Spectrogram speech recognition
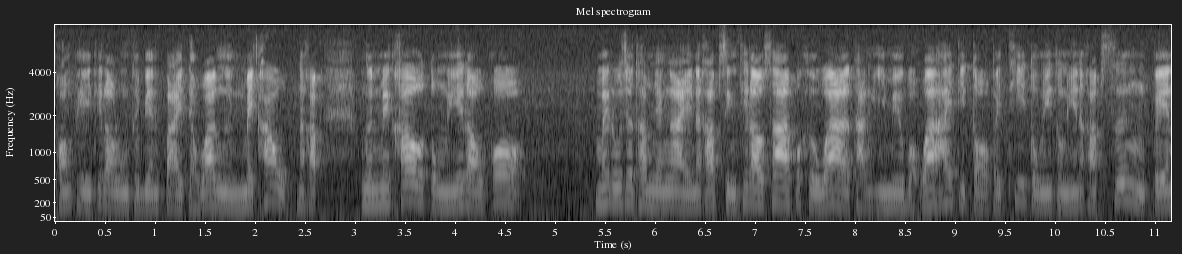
พร้อมเพย์ที่เราลงทะเบียนไป แต่ว่าเงินไม่เข้านะครับ เงินไม่เข้าตรงนี้เราก็ไม่รู้จะทํำยังไงนะครับ สิ่งที่เราทราบก็คือว่าทางอีเมลบอกว่าให้ติดต่อไปที่ตรงนี้ตรงนี้นะครับ ซึ่งเป็น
